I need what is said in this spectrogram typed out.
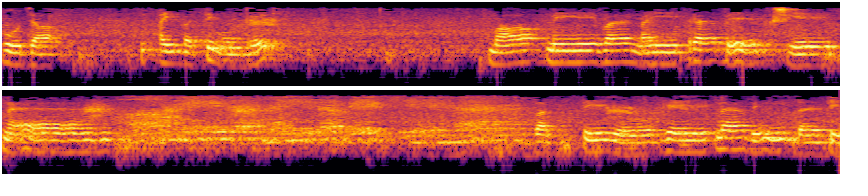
பூஜா. ऐपतिमून् मामेव नैरपेक्ष्येन भक्तियोगेन विन्दति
